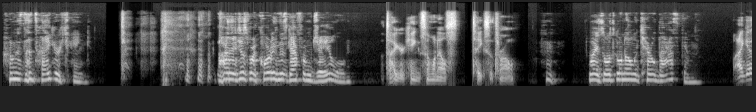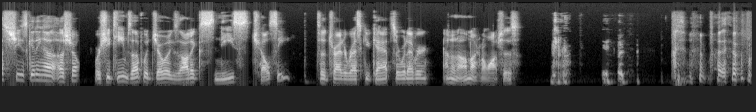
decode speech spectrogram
who's the Tiger King? Are they just recording this guy from jail? Tiger King, someone else takes the throne. Wait, so what's going on with Carole Baskin? I guess she's getting a, a show where she teams up with Joe Exotic's niece Chelsea to try to rescue cats or whatever. I don't know. I'm not gonna watch this. but,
